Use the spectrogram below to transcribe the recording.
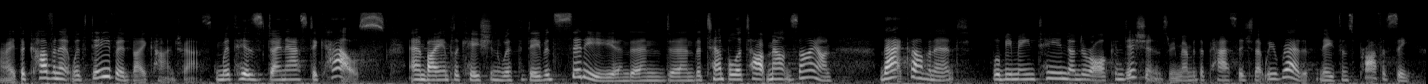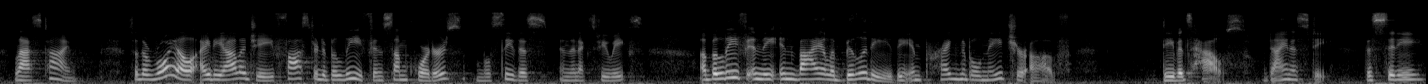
All right, the covenant with David, by contrast, with his dynastic house, and by implication with David's city and, and, and the temple atop Mount Zion, that covenant will be maintained under all conditions. Remember the passage that we read of Nathan's prophecy last time. So the royal ideology fostered a belief in some quarters, we'll see this in the next few weeks, a belief in the inviolability, the impregnable nature of David's house, dynasty, the city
